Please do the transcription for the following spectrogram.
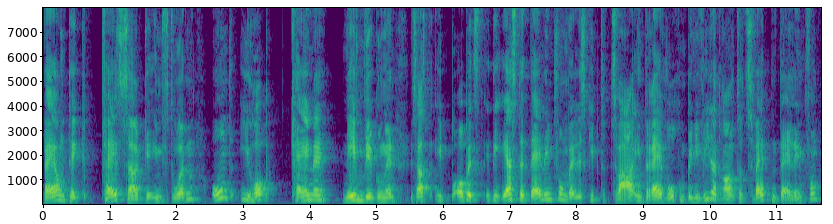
BioNTech Pfizer geimpft worden und ich habe keine Nebenwirkungen. Das heißt, ich habe jetzt die erste Teilimpfung, weil es gibt zwei, in drei Wochen bin ich wieder drauf zur zweiten Teilimpfung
